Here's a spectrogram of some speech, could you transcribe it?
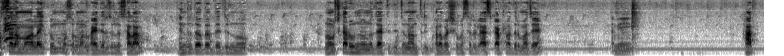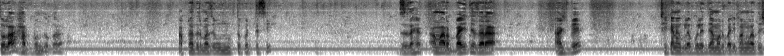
আসসালামু আলাইকুম, মুসলমান ভাইদের জন্য সালাম। হিন্দু দাদাদের জন্য নমস্কার অন্য অন্য জাতিদের জন্য আন্তরিক ভালোবাসা, শুভেচ্ছা রইল আজকে আপনাদের মাঝে। আমি হাত তোলা, হাত বন্ধ করা আপনাদের মাঝে উন্মুক্ত করতেছি। যাই হোক, আমার বাড়িতে যারা আসবে, ঠিকানাগুলো বলে দিই। আমার বাড়ি বাংলাদেশ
